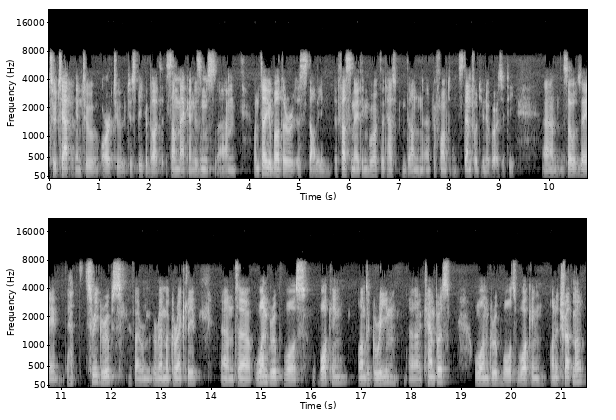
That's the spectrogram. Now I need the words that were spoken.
to tap into or to, to speak about some mechanisms, um, I want to tell you about a study, a fascinating work that has been done, uh, performed in Stanford University. Um, so they had three groups, if I remember correctly, and uh, one group was walking on the green uh, campus, one group was walking on a treadmill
